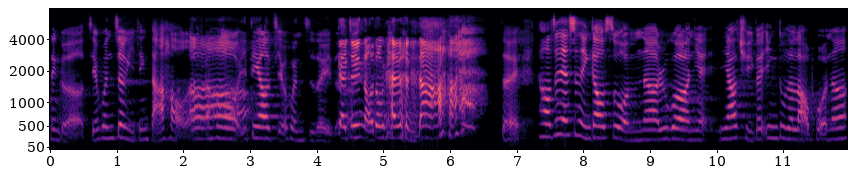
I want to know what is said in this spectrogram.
那个结婚证已经打好了，然后一定要结婚之类的。感觉你脑洞开的很大。对，然后这件事情告诉我们呢，如果你你要娶一个印度的老婆呢，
